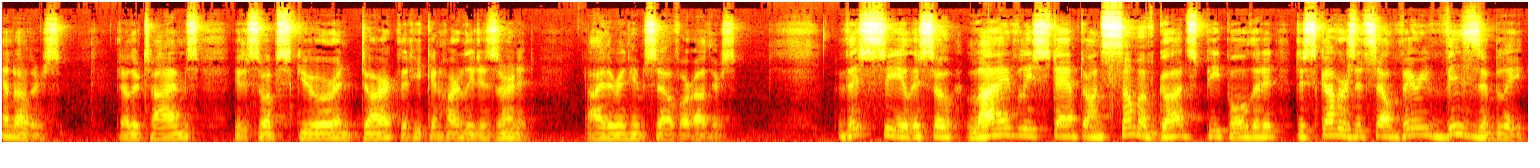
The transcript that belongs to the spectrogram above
and others. At other times, it is so obscure and dark that he can hardly discern it, either in himself or others. This seal is so lively stamped on some of God's people that it discovers itself very visibly,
